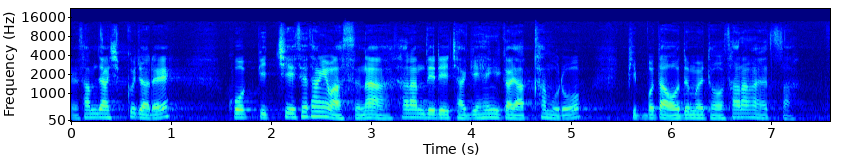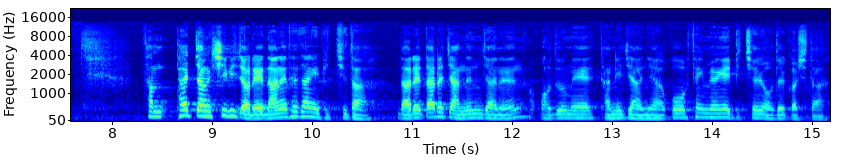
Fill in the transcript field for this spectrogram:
3장 19절에 곧 빛이 세상에 왔으나 사람들이 자기 행위가 약함으로 빛보다 어둠을 더 사랑하였다. 8장 12절에 나는 세상의 빛이다. 나를 따르지 않는 자는 어둠에 다니지 아니하고 생명의 빛을 얻을 것이다.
